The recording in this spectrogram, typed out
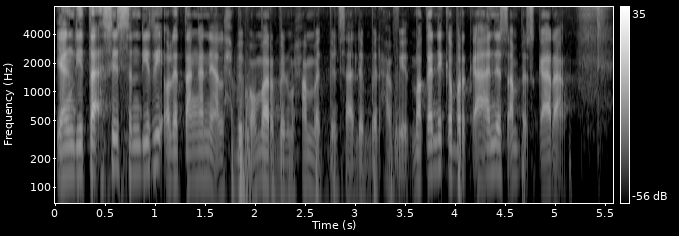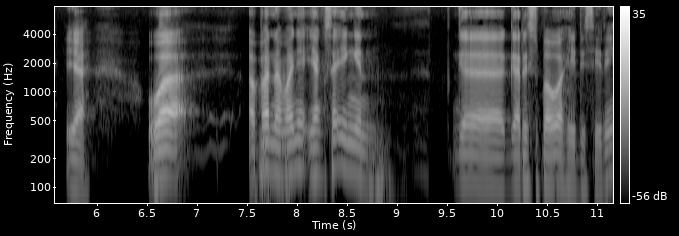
yang ditaksis sendiri oleh tangannya Al Habib Umar bin Muhammad bin Salim bin Hafid. Makanya keberkahannya sampai sekarang. Ya. Wa apa namanya yang saya ingin garis bawahi di sini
